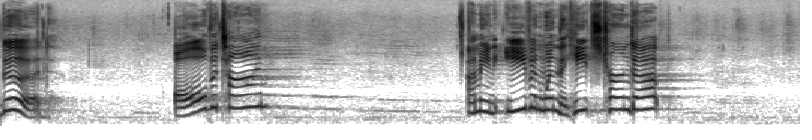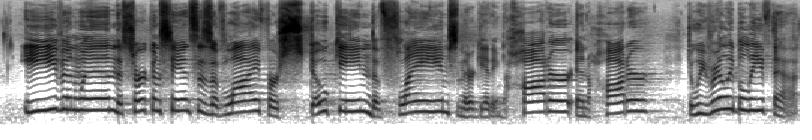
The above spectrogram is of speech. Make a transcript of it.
good all the time? I mean, even when the heat's turned up, even when the circumstances of life are stoking the flames and they're getting hotter and hotter, do we really believe that?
